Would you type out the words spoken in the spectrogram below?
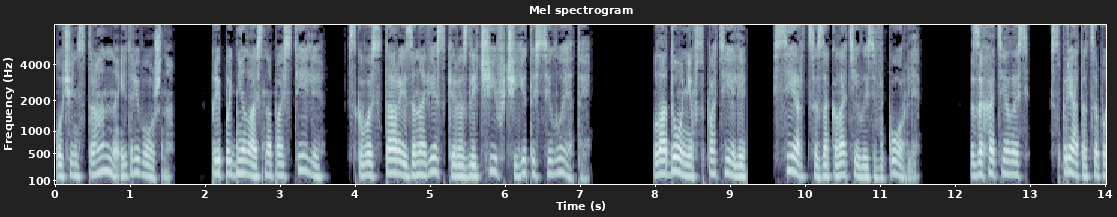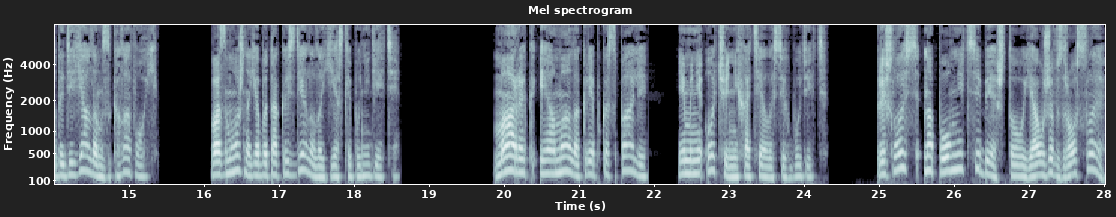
Очень странно и тревожно. Приподнялась на постели, сквозь старые занавески различив чьи-то силуэты. Ладони вспотели, сердце заколотилось в горле. Захотелось спрятаться под одеялом с головой. Возможно, я бы так и сделала, если бы не дети. Марек и Амала крепко спали, и мне очень не хотелось их будить. Пришлось напомнить себе, что я уже взрослая,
